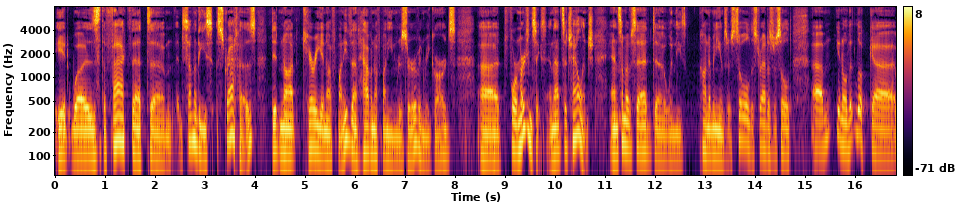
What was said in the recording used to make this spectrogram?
it was the fact that um, some of these stratas did not carry enough money, did not have enough money in reserve in regards uh, for emergencies, and that's a challenge. And some have said uh, when these condominiums are sold, the stratas are sold. Um, you know that look, uh,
